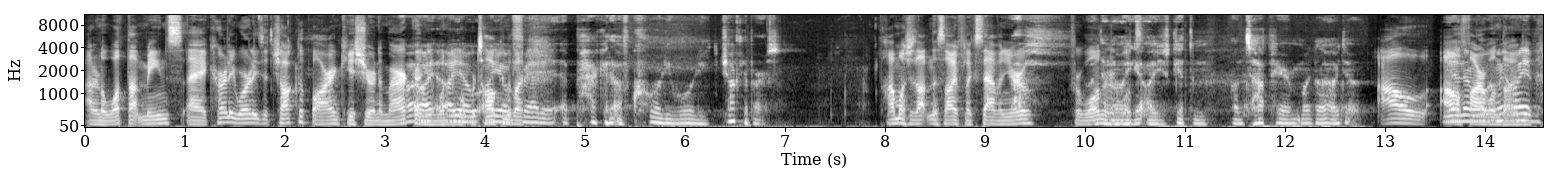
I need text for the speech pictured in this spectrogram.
I don't know what that means. Uh, Curly Whirly's a chocolate bar in case you're in America and you wonder I, what we're talking I about. I a, a packet of Curly Whirly chocolate bars. How much is that in the South? Like seven euro for one? I, know, I, get, I, just get them on tap here, Michael. I don't. I'll I'll yeah, no, fire one down. I, have,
